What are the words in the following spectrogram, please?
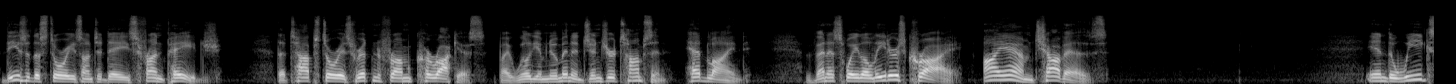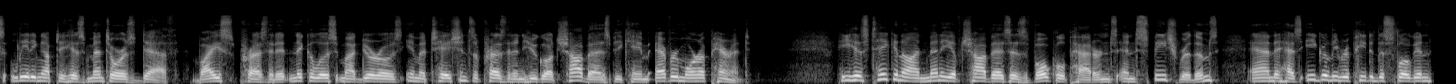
these are the stories on today's front page. The top story is written from Caracas by William Neuman and Ginger Thompson, headlined Venezuela leaders cry, I am Chavez. In the weeks leading up to his mentor's death, Vice President Nicolas Maduro's imitations of President Hugo Chavez became ever more apparent. He has taken on many of Chavez's vocal patterns and speech rhythms and has eagerly repeated the slogan,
